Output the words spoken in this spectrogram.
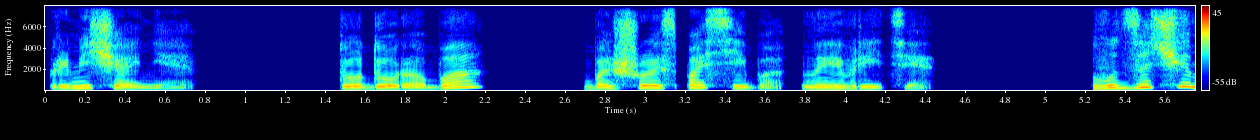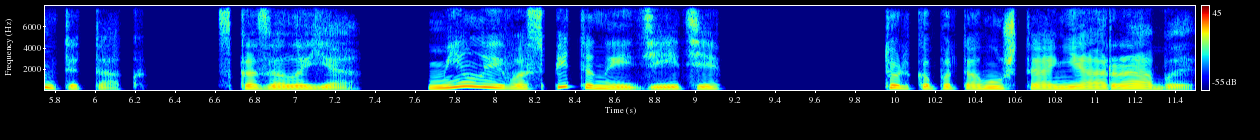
Примечание. «То раба» — большое спасибо на иврите. «Вот зачем ты так?» — сказала я. «Милые воспитанные дети». «Только потому, что они арабы.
